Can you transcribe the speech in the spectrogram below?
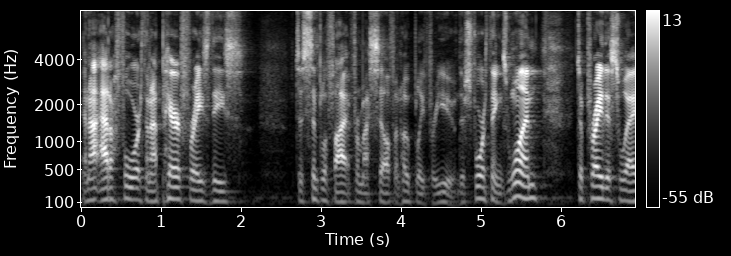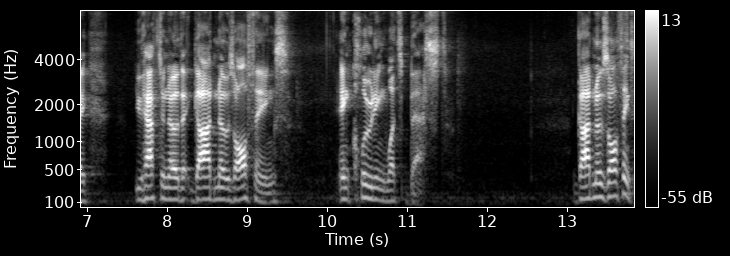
and I add a fourth, and I paraphrase these to simplify it for myself and hopefully for you. There's four things. One, to pray this way, you have to know that God knows all things including what's best. God knows all things.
